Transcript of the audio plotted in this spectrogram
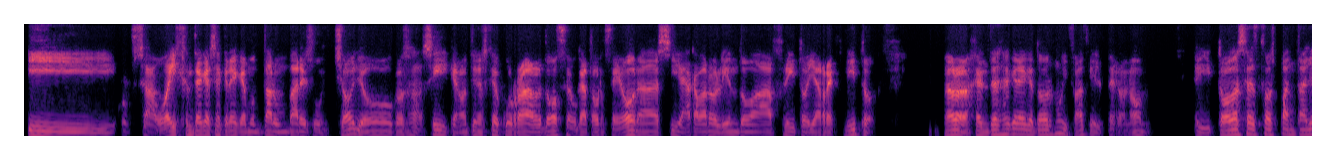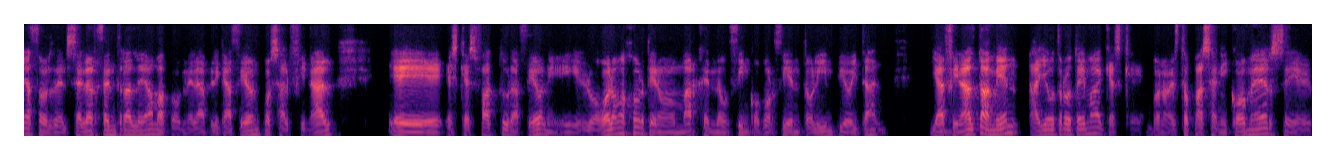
Y, o sea, o hay gente que se cree que montar un bar es un chollo o cosas así, que no tienes que currar 12 o 14 horas y acabar oliendo a frito y a refrito. Claro, la gente se cree que todo es muy fácil, pero no. Y todos estos pantallazos del seller central de Amazon, de la aplicación, pues al final eh, es que es facturación y, luego a lo mejor tiene un margen de un 5% limpio y tal. Y al final también hay otro tema que es que, bueno, esto pasa en e-commerce eh,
